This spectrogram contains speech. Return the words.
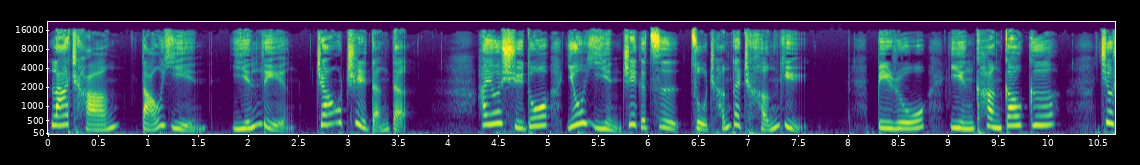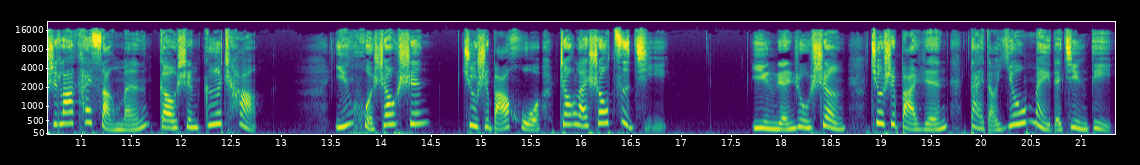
拉长、导引、引领、招致等等，还有许多由“引”这个字组成的成语，比如“引吭高歌”，就是拉开嗓门高声歌唱；“引火烧身”，就是把火招来烧自己。引人入胜，就是把人带到优美的境地；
